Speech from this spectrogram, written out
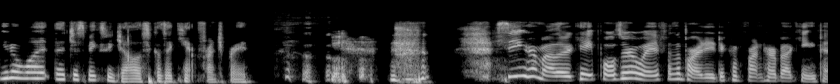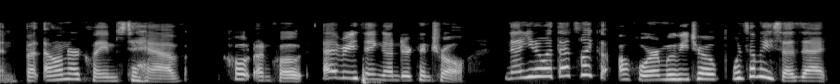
you know what? That just makes me jealous because I can't French braid. Seeing her mother, Kate pulls her away from the party to confront her about Kingpin, but Eleanor claims to have, quote unquote, everything under control. Now, you know what? That's like a horror movie trope. When somebody says that,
